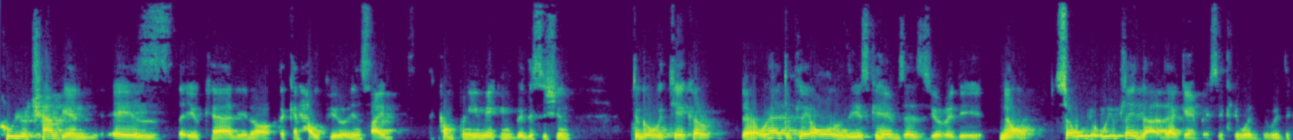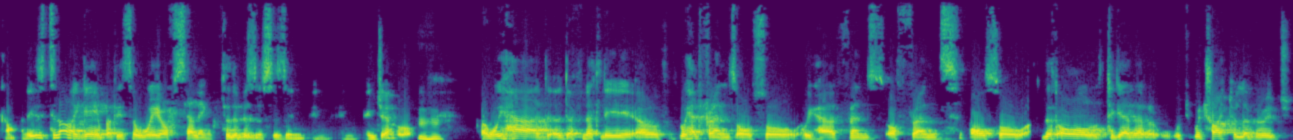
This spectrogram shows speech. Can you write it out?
who your champion is that you can, you know, that can help you inside the company making the decision to go with Taker uh, we had to play all of these games, as you already know. So we, we played that, that game basically with with the companies. It's not a game, but it's a way of selling to the businesses in in, in, general. Mm-hmm. Uh, we had uh, definitely uh, we had friends also. We had friends of friends also. That all together, we, we tried to leverage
